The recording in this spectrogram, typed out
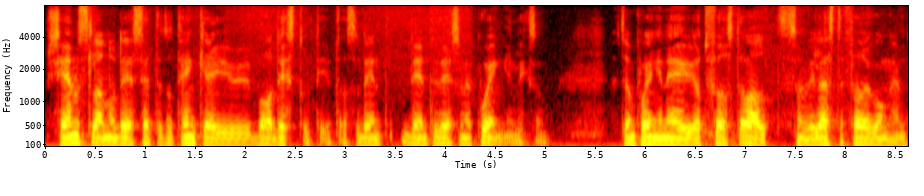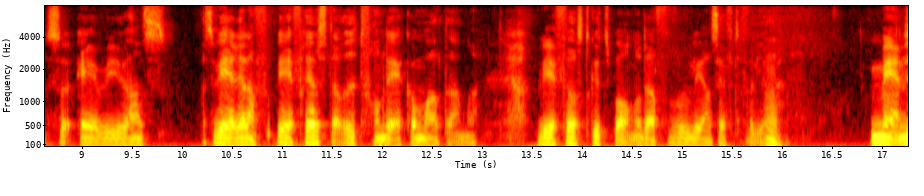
känslan och det sättet att tänka är ju bara destruktivt. Alltså det är inte det, är inte det som är poängen liksom. Utan poängen är ju att först av allt, som vi läste förra gången, så är vi ju hans, alltså vi är redan, vi är frälsta och utifrån det kommer allt det andra. Vi är först Guds barn och därför får vi bli hans efterföljare. Mm. Men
